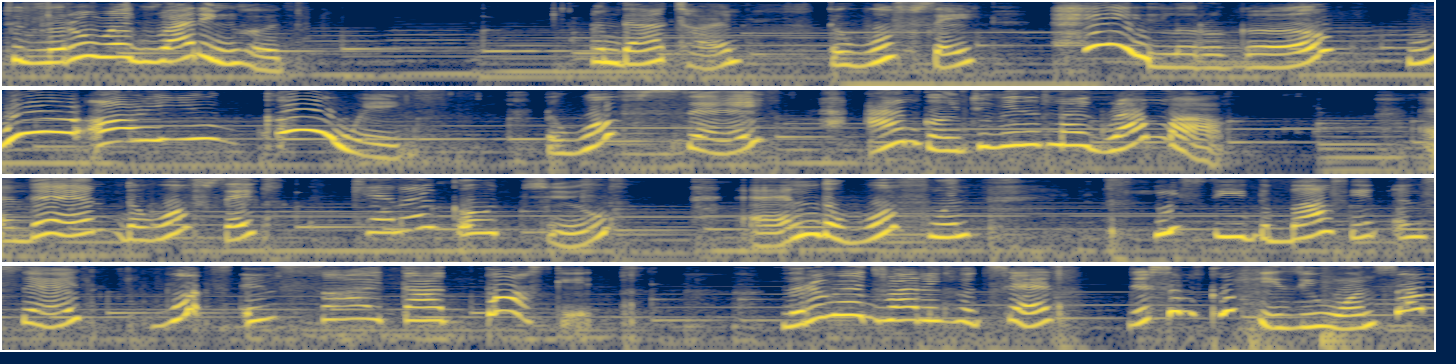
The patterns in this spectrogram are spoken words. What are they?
to Little Red Riding Hood. And that time, the wolf say, "Hey, little girl, where are you going?" The wolf say, "I'm going to visit my grandma." And then the wolf said, "Can I go too?" And the wolf went he see the basket and said, What's inside that basket? Little Red Riding Hood said, There's some cookies. You want some?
